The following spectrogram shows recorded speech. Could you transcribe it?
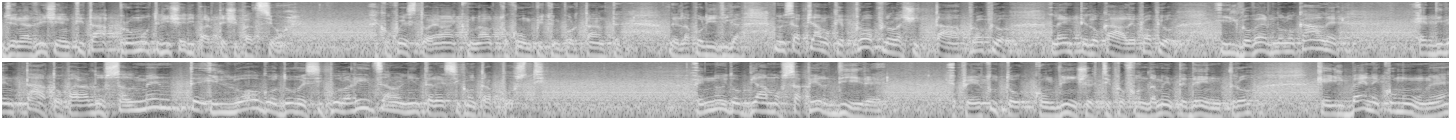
generatrice di identità, promotrice di partecipazione. Ecco, questo è anche un altro compito importante della politica. Noi sappiamo che proprio la città, proprio l'ente locale, proprio il governo locale è diventato paradossalmente il luogo dove si polarizzano gli interessi contrapposti e noi dobbiamo saper dire e prima di tutto convincerti profondamente dentro che il bene comune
